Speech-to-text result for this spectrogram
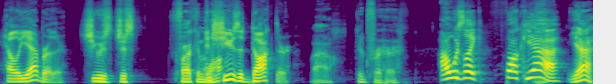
Hell yeah, brother! she was just fucking. And wa- was a doctor. wow, good for her. I was like, fuck yeah. Yeah,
